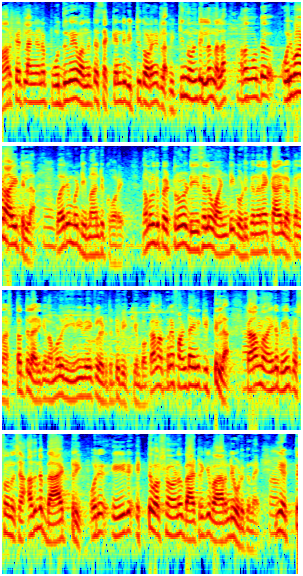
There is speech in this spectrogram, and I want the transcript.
മാർക്കറ്റിൽ അങ്ങനെ പൊതുവേ വന്നിട്ട് സെക്കൻഡ് വിറ്റ് തുടങ്ങിയിട്ടില്ല. വിൽക്കുന്നുണ്ടില്ലെന്നല്ല അതങ്ങോട്ട് ഒരുപാട് ആയിട്ടില്ല വരുമ്പോൾ ഡിമാൻഡ് കുറയും. നമ്മളൊരു പെട്രോൾ ഡീസൽ വണ്ടി കൊടുക്കുന്നതിനേക്കാളും ഒക്കെ നഷ്ടത്തിലായിരിക്കും നമ്മളൊരു ഇ വി വെഹിക്കിൾ എടുത്തിട്ട് വിൽക്കുമ്പോൾ കാരണം അത്രയും ഫണ്ട് അതിന് കിട്ടില്ല. കാരണം അതിന്റെ മെയിൻ പ്രശ്നം എന്ന് വെച്ചാൽ അതിന്റെ ബാറ്ററി ഒരു ഏഴ് എട്ട് വർഷമാണ് ബാറ്ററിക്ക് വാറണ്ടി കൊടുക്കുന്നത്. ഈ എട്ട്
